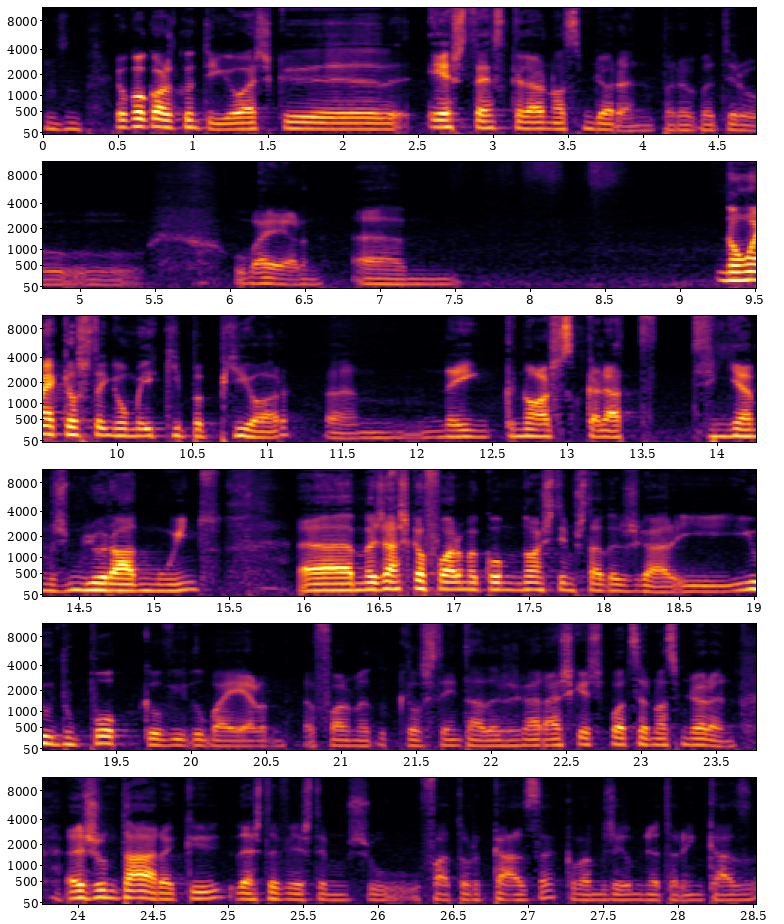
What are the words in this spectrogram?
Uhum. Eu concordo contigo, eu acho que este é se calhar o nosso melhor ano para bater o, o Bayern. Um, não é que eles tenham uma equipa pior, um, nem que nós se calhar tínhamos melhorado muito, Uh, mas acho que a forma como nós temos estado a jogar e, e, o do pouco que eu vi do Bayern, a forma do que eles têm estado a jogar, acho que este pode ser o nosso melhor ano. A juntar aqui, desta vez temos o, o fator casa, que vamos a eliminatória em casa.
